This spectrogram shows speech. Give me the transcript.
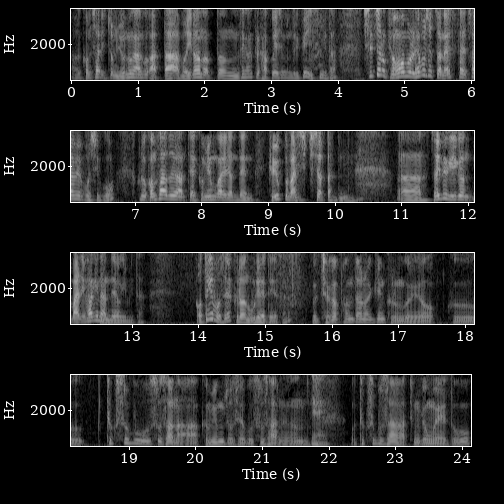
어, 검찰이 좀 유능한 것 같다. 뭐 이런 어떤 생각들 갖고 계신 분들이 꽤 있습니다. 실제로 경험을 해보셨잖아요. 수사에 참여해 보시고 그리고 검사들한테 금융 관련된 교육도 많이 시키셨다는. 어, 저희들 이건 많이 확인한 내용입니다. 어떻게 보세요? 그런 우려에 대해서는? 그 제가 판단하기엔 그런 거예요. 그 특수부 수사나 금융조세부 수사는 네. 뭐 특수부사 같은 경우에도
